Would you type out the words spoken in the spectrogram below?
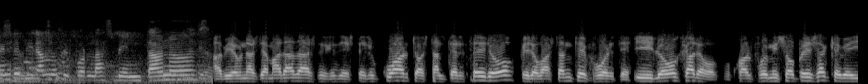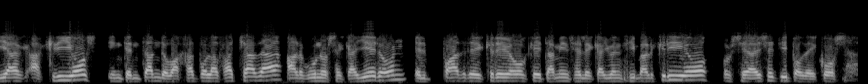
gente tirándose por las ventanas. Había unas llamaradas desde el cuarto hasta el tercero, pero bastante fuerte. Y luego, claro, ¿cuál fue mi sorpresa? Que veía a críos intentando bajar por la fachada, algunos se cayeron, el padre creo que también se le cayó encima al crío, o sea, ese tipo de cosas.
